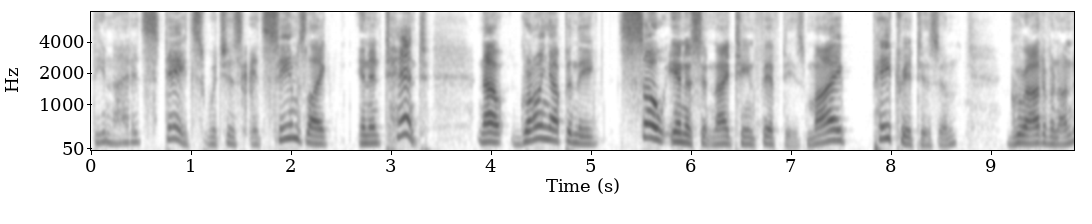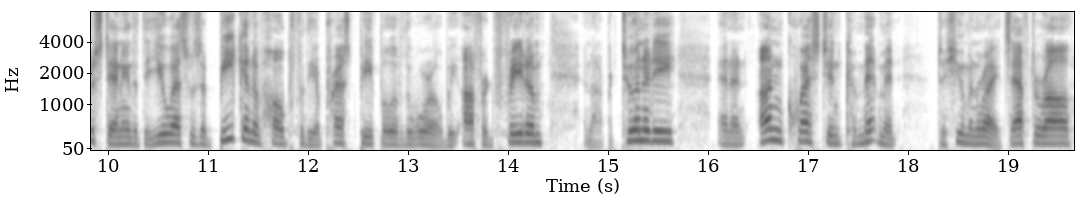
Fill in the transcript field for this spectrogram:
the United States, which is, it seems like, an intent. Now, growing up in the so innocent 1950s, my patriotism grew out of an understanding that the U.S. was a beacon of hope for the oppressed people of the world. We offered freedom and opportunity and an unquestioned commitment to human rights. After all,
